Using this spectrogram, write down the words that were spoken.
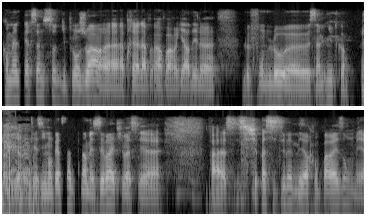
combien de personnes sautent du plongeoir après avoir regardé le, le fond de l'eau 5 minutes, quoi. Enfin, dire, quasiment personne. Non, mais c'est vrai, tu vois, c'est, enfin, je sais pas si c'est la meilleure comparaison, mais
